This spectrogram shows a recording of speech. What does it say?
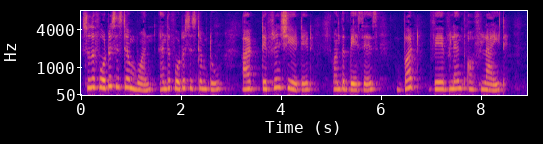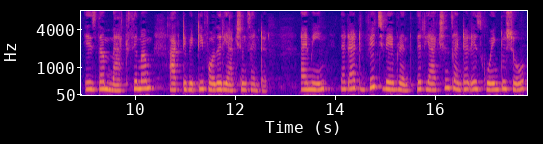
So the photosystem 1 and the photosystem 2 are differentiated on the basis what wavelength of light is the maximum activity for the reaction center. I mean that at which wavelength the reaction center is going to show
